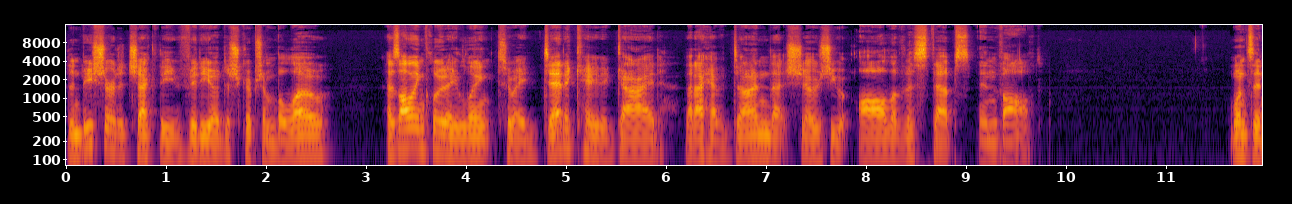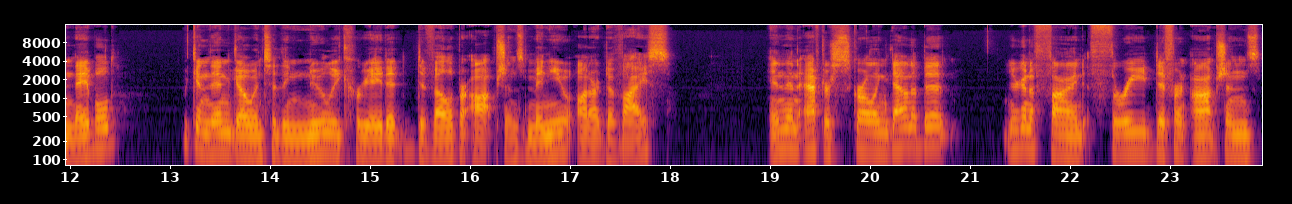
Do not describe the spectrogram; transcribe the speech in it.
then be sure to check the video description below, as I'll include a link to a dedicated guide that I have done that shows you all of the steps involved. Once enabled, we can then go into the newly created developer options menu on our device. And then after scrolling down a bit, you're going to find three different options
